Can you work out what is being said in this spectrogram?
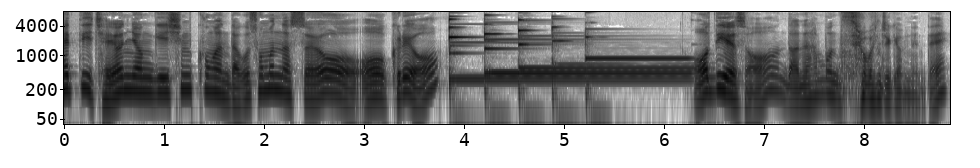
햇띠 재현 연기 심쿵한다고 소문났어요. 어, 그래요? 어디에서? 나는 한 번도 들어본 적이 없는데.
